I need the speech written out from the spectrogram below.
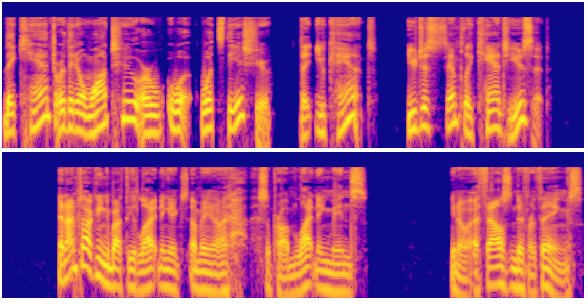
They can't, or they don't want to, or what? What's the issue? That you can't. You just simply can't use it. And I'm talking about the lightning. Ex- I mean, I, that's a problem. Lightning means, you know, a thousand different things.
